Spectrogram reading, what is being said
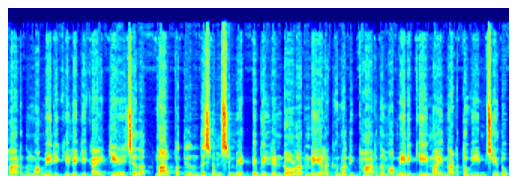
ഭാരതം അമേരിക്കയിലേക്ക് കയറ്റി അയച്ചത്. നാൽപ്പത്തിയൊന്ന് ദശാംശം എട്ട് ബില്യൺ ഡോളറിന്റെ ഇറക്കുമതി ഭാരതം അമേരിക്കയുമായി നടത്തുകയും ചെയ്തു.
